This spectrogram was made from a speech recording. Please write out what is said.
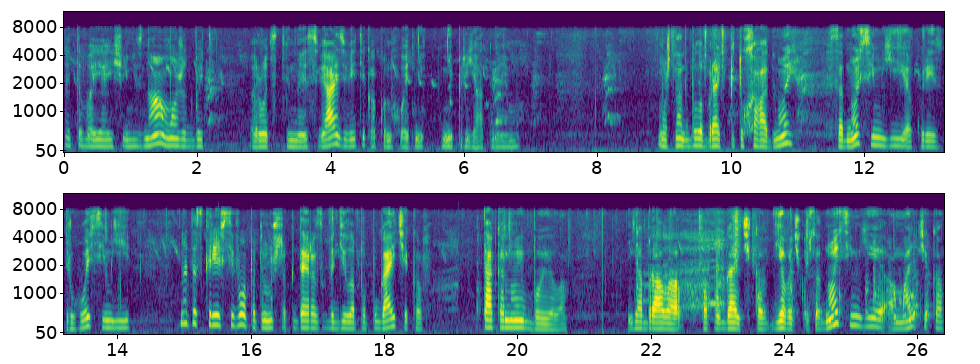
Этого я еще не знаю. Может быть, родственные связи. Видите, как он ходит, не, неприятно ему. Может, надо было брать петуха одной, с одной семьи, а курей с другой семьи. Ну, это скорее всего, потому что когда я разводила попугайчиков, так оно и было. Я брала попугайчиков, девочку с одной семьи, а мальчика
